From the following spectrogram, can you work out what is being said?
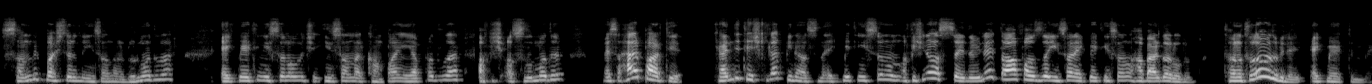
sandık başlarında insanlar durmadılar. Ekmelettin İhsanoğlu için insanlar kampanya yapmadılar. Afiş asılmadı. Mesela her parti kendi teşkilat binasında Ekmelettin İhsanoğlu'nun afişini assaydı bile daha fazla insan Ekmelettin İhsanoğlu haberdar olurdu. Tanıtılamadı bile Ekmelettin Bey.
